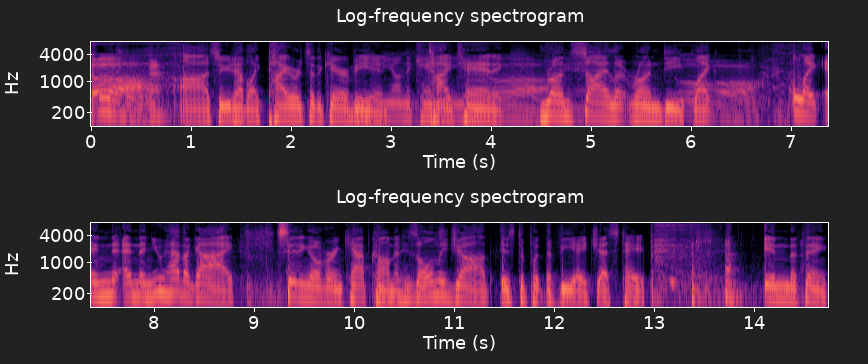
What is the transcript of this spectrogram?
Uh, so you'd have like Pirates of the Caribbean, on the Caine. Titanic, Oh, Run Silent, Run Deep. Like, like, and and then you have a guy sitting over in Capcom, and his only job is to put the VHS tape in the thing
